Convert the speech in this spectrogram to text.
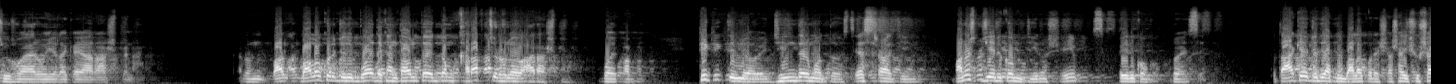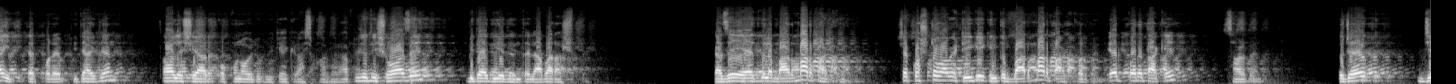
চোর হয় আর ওই এলাকায় আর আসবে না। কারণ ভালো করে যদি ভয় দেখান, তাহলে তো একদম খারাপ চোর হলেও আর আসবে না। ভয় পাবে ঠিক তেমনি ভাবে জিনদের মধ্যে চেসরা জিন। মানুষ যেরকম জিন, সে এরকম রয়েছে। তো তাকে যদি আপনি ভালো করে শাসাই সুসাই তারপরে বিদায় দেন, তাহলে সে আর কখনো ওই রোগীকে গ্রাস করবে আপনি যদি সহজে বিদায় দিয়ে দেন, তাহলে আবার আসবে। কাজে এগুলো বারবার পাঠ করবেন সে কষ্ট পাবে ঠিকই কিন্তু বারবার পাঠ করবেন। এরপরে তাকে ছাড়বেন। তো যাই হোক, যে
